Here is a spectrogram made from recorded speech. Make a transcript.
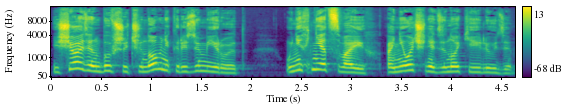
Еще один бывший чиновник резюмирует. У них нет своих, они очень одинокие люди.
